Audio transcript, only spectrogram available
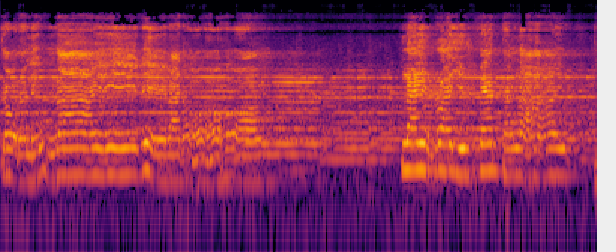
เจ้าระลืมลายเดลานองไล่รอยยิ้มแฟนทั้งหลาย ผ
